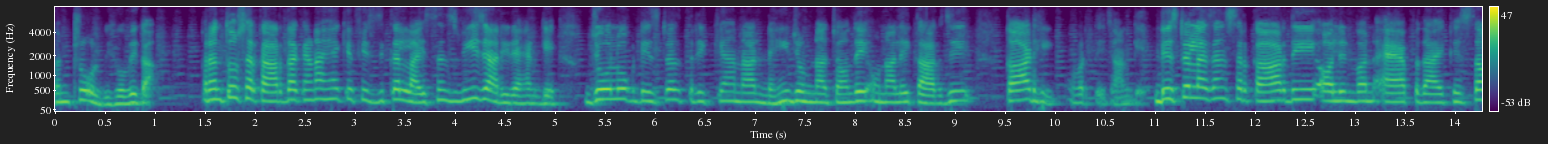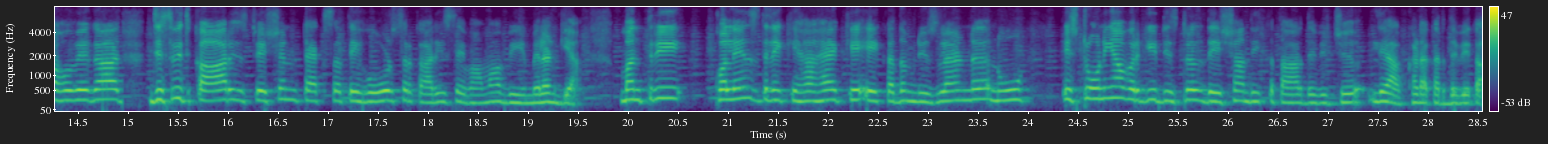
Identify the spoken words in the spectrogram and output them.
ਕੰਟਰੋਲ ਵੀ ਹੋਵੇਗਾ। ਪਰੰਤੂ ਸਰਕਾਰ ਦਾ ਕਹਿਣਾ ਹੈ ਕਿ ਫਿਜ਼ੀਕਲ ਲਾਇਸੈਂਸ ਵੀ ਜਾਰੀ ਰਹਿਣਗੇ। ਜੋ ਲੋਕ ਡਿਜੀਟਲ ਤਰੀਕਿਆਂ ਨਾਲ ਨਹੀਂ ਜੁੜਨਾ ਚਾਹੁੰਦੇ, ਉਹਨਾਂ ਲਈ ਕਾਗਜ਼ੀ ਕਾਰਡ ਹੀ ਵਰਤੇ ਜਾਣਗੇ। ਡਿਜੀਟਲ ਲਾਇਸੈਂਸ ਸਰਕਾਰ ਦੀ 올 ਇਨ ਵਨ ਐਪ ਦਾ ਇੱਕ ਹਿੱਸਾ ਹੋਵੇਗਾ, ਜਿਸ ਵਿੱਚ ਕਾਰ ਰਜਿਸਟ੍ਰੇਸ਼ਨ ਟੈਕਸ ਅਤੇ ਹੋਰ ਸਰਕਾਰੀ ਸੇਵਾਵਾਂ ਵੀ ਮਿਲਣਗੀਆਂ। ਮੰਤਰੀ ਕੋਲਿਨਜ਼ ਨੇ ਕਿਹਾ ਹੈ ਕਿ ਇਹ ਕਦਮ ਨਿਊਜ਼ੀਲੈਂਡ ਨੂੰ ਇਸਟੋਨੀਆ ਵਰਗੀ ਡਿਜੀਟਲ ਦੇਸ਼ਾਂ ਦੀ ਕਤਾਰ ਦੇ ਵਿੱਚ ਲਿਆ ਖੜਾ ਕਰ ਦੇਵੇਗਾ।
